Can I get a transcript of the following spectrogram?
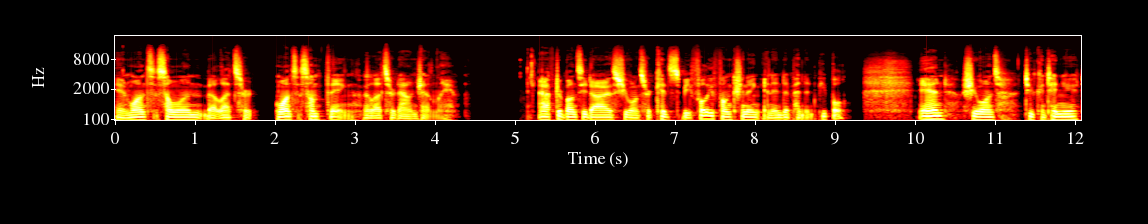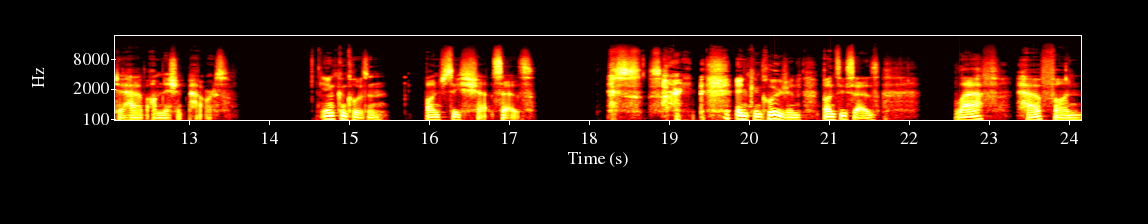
and wants someone that lets her wants something that lets her down gently. After Bansi dies, she wants her kids to be fully functioning and independent people, and she wants to continue to have omniscient powers. In conclusion, Bansi says, sorry, in conclusion, Bansi says, laugh, have fun,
